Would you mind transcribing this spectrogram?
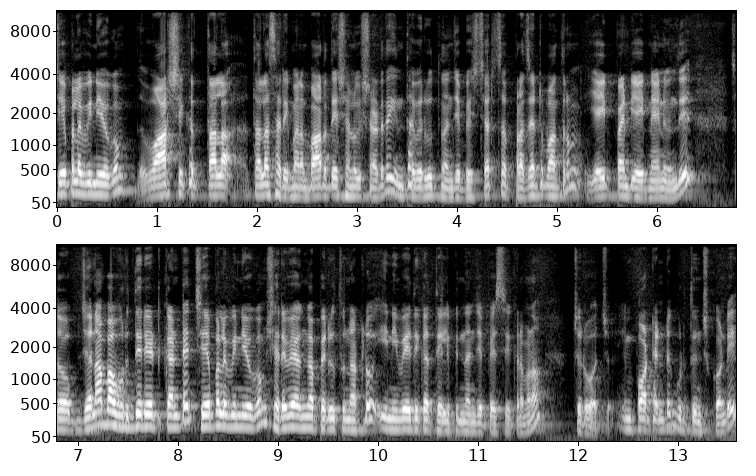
చేపల వినియోగం వార్షిక తల తలసరి మన భారతదేశంలో చూసినట్టయితే ఇంత పెరుగుతుందని చెప్పేసి ఇచ్చారు. సో ప్రజెంట్ మాత్రం ఎయిట్ పాయింట్ ఎయిట్ నైన్ ఉంది. సో జనాభా వృద్ధి రేటు కంటే చేపల వినియోగం శరవేగంగా పెరుగుతున్నట్లు ఈ నివేదిక తెలిపిందని చెప్పేసి ఇక్కడ మనం చూడవచ్చు. ఇంపార్టెంట్ గుర్తుంచుకోండి.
